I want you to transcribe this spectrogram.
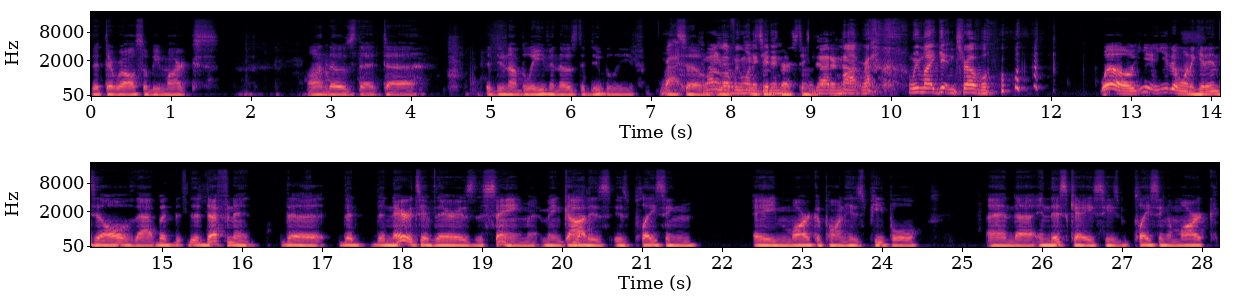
that there will also be marks on those that uh that do not believe and those that do believe. And Right. So And I don't know if we want to get into that or not. Right? We might get in trouble. Well, you you don't want to get into all of that, but the, the definite the the the narrative there is the same. I mean, God is is placing a mark upon His people, and uh, in this case, He's placing a mark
